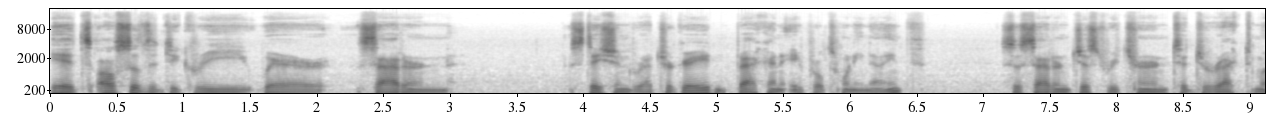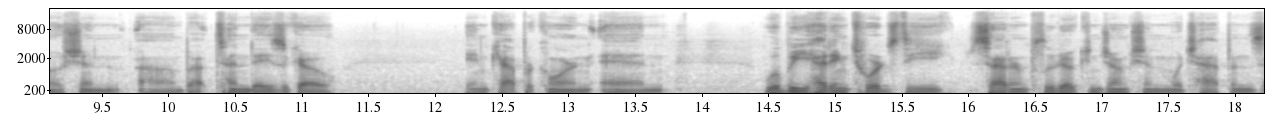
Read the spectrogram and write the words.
It's also the degree where Saturn stationed retrograde back on April 29th. So Saturn just returned to direct motion um, about 10 days ago in Capricorn and we'll be heading towards the Saturn Pluto conjunction, which happens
